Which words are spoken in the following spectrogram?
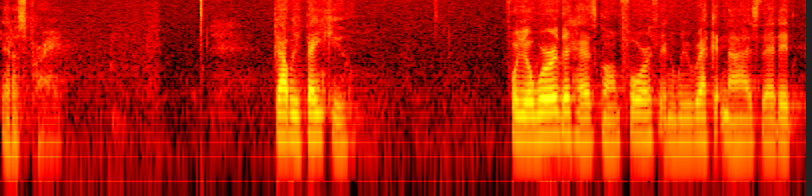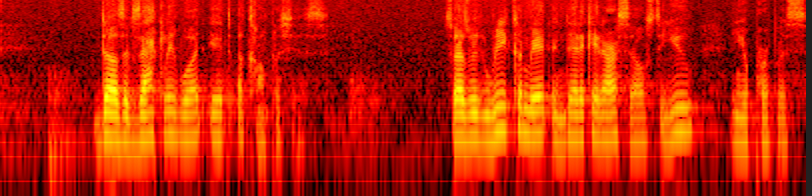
Let us pray. God, we thank you for your word that has gone forth, and we recognize that it does exactly what it accomplishes. So as we recommit and dedicate ourselves to you and your purpose,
